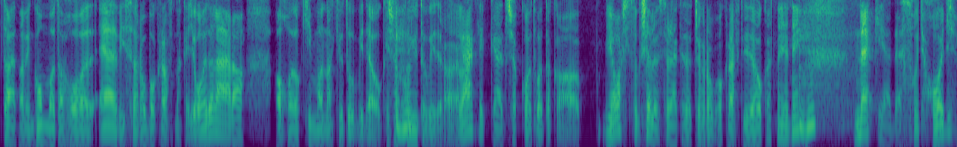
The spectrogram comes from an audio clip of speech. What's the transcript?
talált valami gombot, ahol elvisz a Robocraftnak egy oldalára, ahol kim vannak YouTube videók, és akkor uh-huh. YouTube videóra ráklikkelt, és akkor ott voltak a javaslatok, és először elkezdett csak Robocraft videókat nézni. Uh-huh. Ne kérdezz, hogy hogy.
